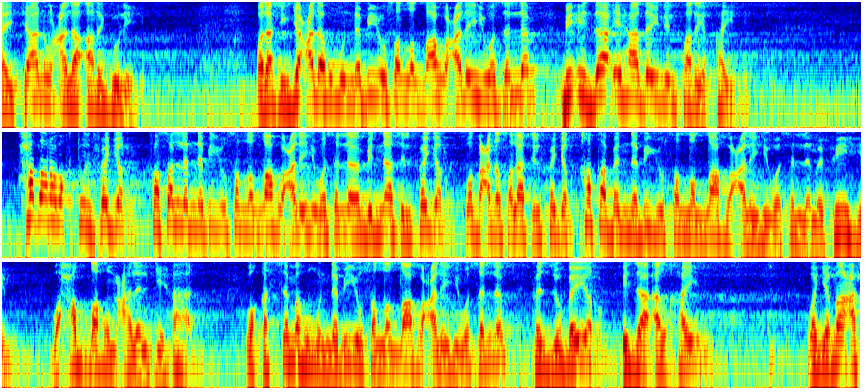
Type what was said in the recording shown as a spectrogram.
أي كانوا على أرجلهم ولكن جعلهم النبي صلى الله عليه وسلم بإزاء هذين الفريقين. حضر وقت الفجر فصلى النبي صلى الله عليه وسلم بالناس الفجر وبعد صلاة الفجر خطب النبي صلى الله عليه وسلم فيهم وحضهم على الجهاد. وقسمهم النبي صلى الله عليه وسلم فالزبير إزاء الخيل وجماعة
